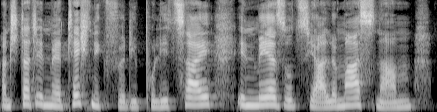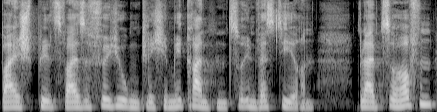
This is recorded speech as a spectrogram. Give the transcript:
anstatt in mehr Technik für die Polizei, in mehr soziale Maßnahmen, beispielsweise für jugendliche Migranten, zu investieren. Bleibt zu hoffen,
